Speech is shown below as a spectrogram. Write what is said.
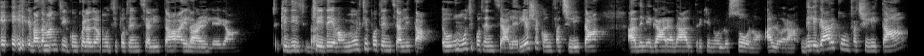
E, e, e, vado avanti con quella della multipotenzialità e Vai. la delega, che di, chiedeva un multipotenzialità, un multipotenziale riesce con facilità a delegare ad altri che non lo sono. Allora, delegare con facilità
